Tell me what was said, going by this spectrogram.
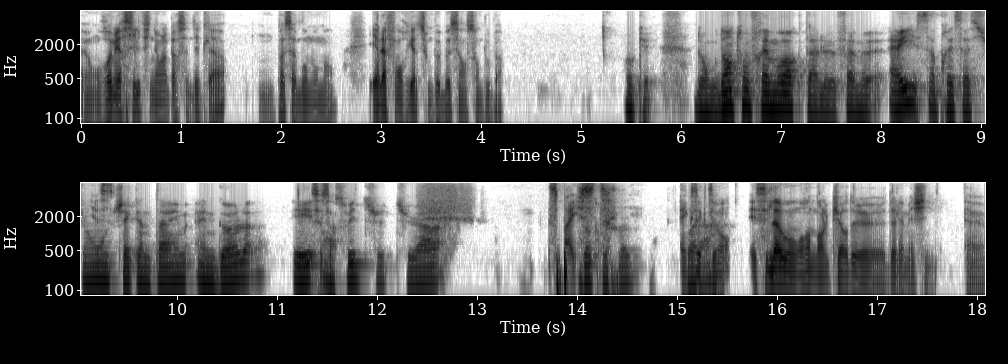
on remercie finalement la personne d'être là, on passe un bon moment et à la fin, on regarde si on peut bosser ensemble ou pas. Ok. Donc, dans ton framework, tu as le fameux ACE, appréciation, check and time, end goal. Et ensuite, tu, tu, as Spiced. Exactement. Et c'est là où on rentre dans le cœur de, la machine. Euh,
